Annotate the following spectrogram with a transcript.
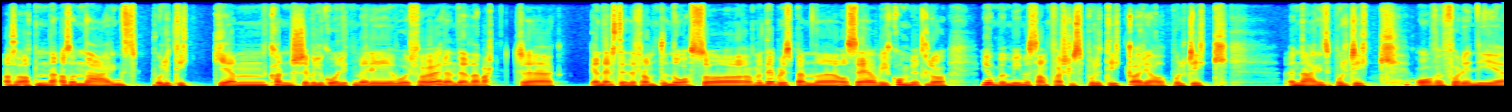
altså at altså næringspolitikken kanskje vil gå litt mer i vår favør enn det det har vært eh, en del steder fram til nå. Så, men det blir spennende å se. og Vi kommer jo til å jobbe mye med samferdselspolitikk, arealpolitikk. næringspolitikk overfor de nye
